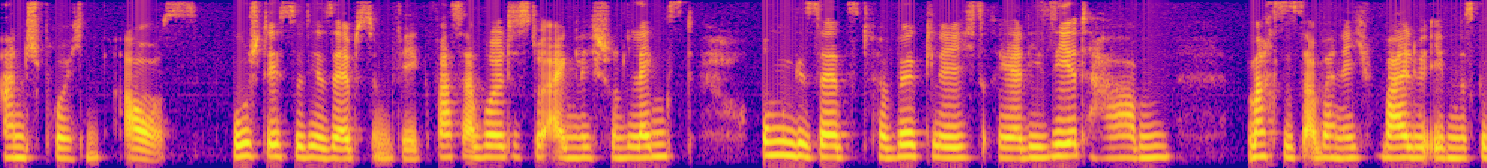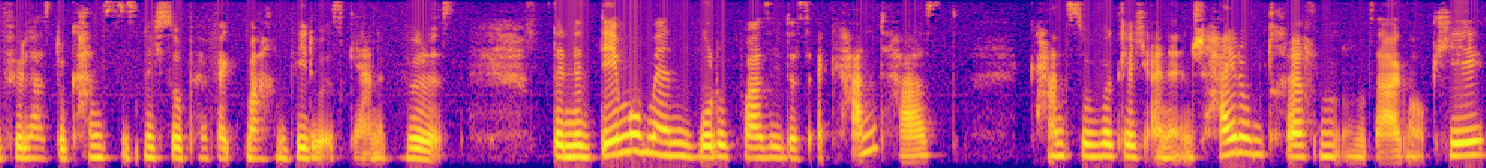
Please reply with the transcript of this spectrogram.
Ansprüchen aus? Wo stehst du dir selbst im Weg? Was wolltest du eigentlich schon längst umgesetzt, verwirklicht, realisiert haben? Machst es aber nicht, weil du eben das Gefühl hast, du kannst es nicht so perfekt machen, wie du es gerne würdest. Denn in dem Moment, wo du quasi das erkannt hast, kannst du wirklich eine Entscheidung treffen und sagen, okay,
